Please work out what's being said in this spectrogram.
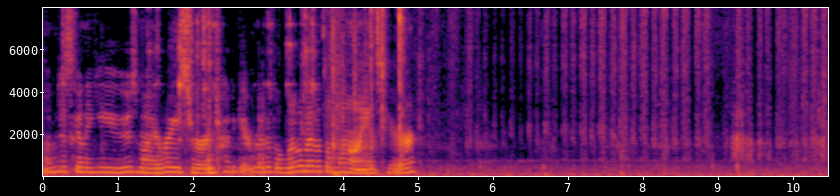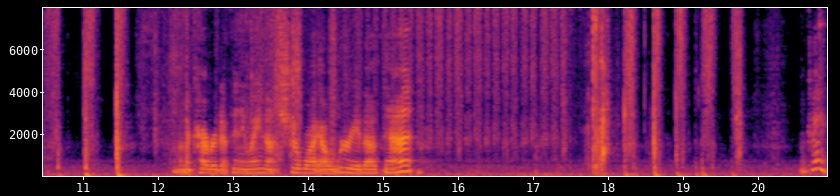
I'm just gonna use my eraser and try to get rid of a little bit of the lines here. Gonna cover it up anyway, not sure why I'll worry about that. Okay,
